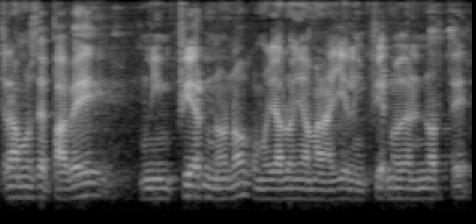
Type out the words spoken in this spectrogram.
tramos de pavé, un infierno, ¿no? Como ya lo llaman allí, el infierno del norte.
